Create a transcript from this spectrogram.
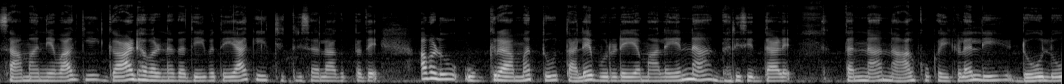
ಸಾಮಾನ್ಯವಾಗಿ ಗಾಢವರ್ಣದ ದೇವತೆಯಾಗಿ ಚಿತ್ರಿಸಲಾಗುತ್ತದೆ. ಅವಳು ಉಗ್ರ ಮತ್ತು ತಲೆಬುರುಡೆಯ ಮಾಲೆಯನ್ನು ಧರಿಸಿದ್ದಾಳೆ. ತನ್ನ ನಾಲ್ಕು ಕೈಗಳಲ್ಲಿ ಡೋಲು,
